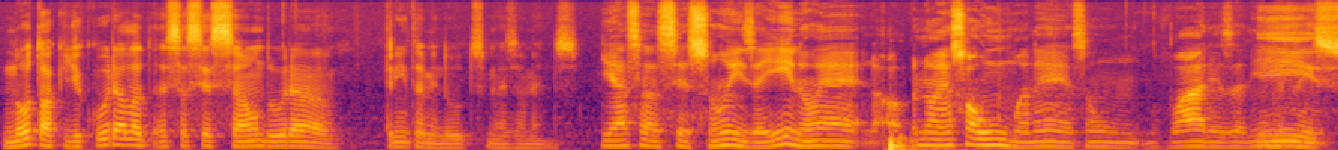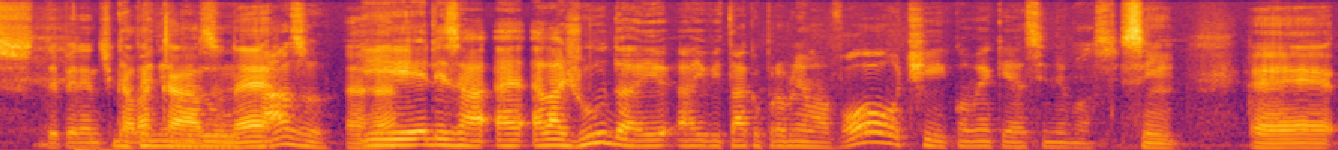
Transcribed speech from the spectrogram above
no toque de cura, ela, essa sessão dura 30 minutos, mais ou menos. E essas sessões aí não é, não é só uma, né? São várias ali. Isso, dependendo de cada dependendo caso, do né? caso. Uhum. E eles, a, ela ajuda a evitar que o problema volte? Como é que é esse negócio? Sim. É,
